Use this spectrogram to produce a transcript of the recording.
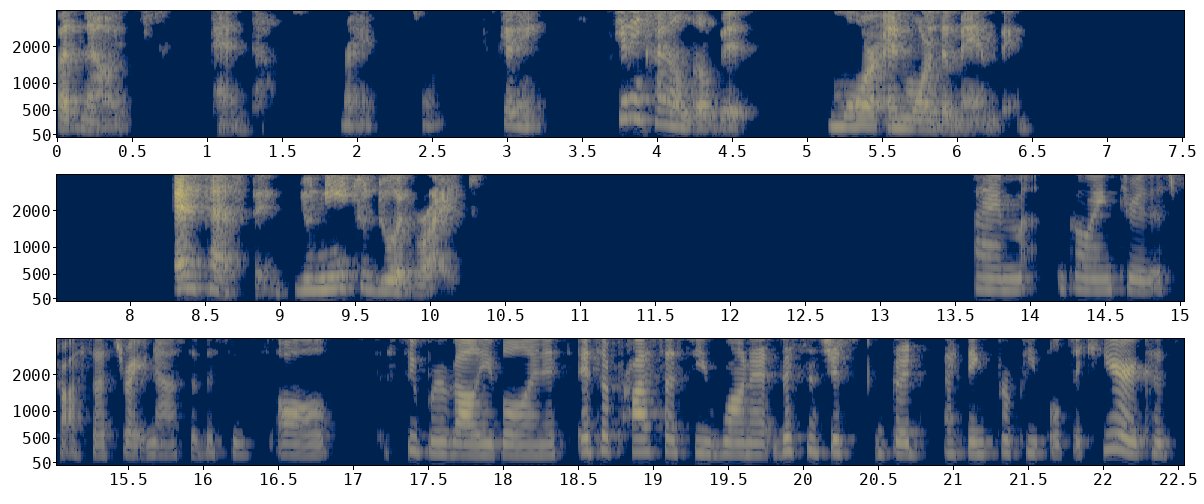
but now it's 10,000, right? It's getting it's getting kind of a little bit more and more demanding. And testing. You need to do it right. I'm going through this process right now, so this is all super valuable and it's it's a process you want to this is just good i think for people to hear because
